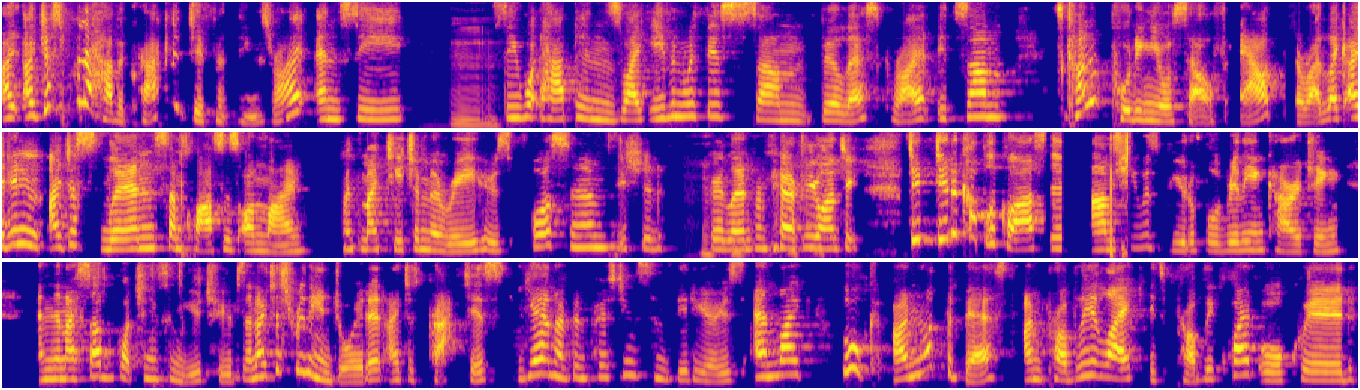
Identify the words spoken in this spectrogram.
I, I just want to have a crack at different things, right? And see Mm. see what happens like even with this um burlesque right it's um it's kind of putting yourself out there right like i didn't i just learned some classes online with my teacher marie who's awesome. You should go learn from her if you want to. Did, did a couple of classes. Um she was beautiful really encouraging. And then i started watching some youtubes and i just really enjoyed it. I just practiced. Yeah and i've been posting some videos. And like look i'm not the best. I'm probably like it's probably quite awkward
